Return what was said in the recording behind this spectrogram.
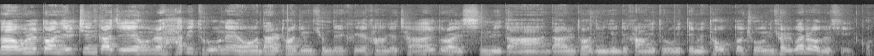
어, 오늘 또한 일진까지 오늘 합이 들어오네요. 나를 도와주는 기운들이 크게 강하게 잘 들어와 있습니다. 나를 도와주는 기운들이 강하게 들어오기 때문에 더욱더 좋은 결과를 얻을 수 있고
